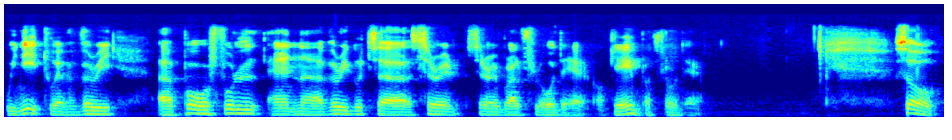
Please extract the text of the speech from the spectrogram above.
we need to have a very uh, powerful and uh, very good uh, cere cerebral flow there, okay, blood flow there. So,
